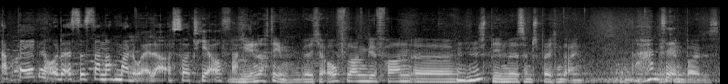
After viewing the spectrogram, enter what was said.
abbilden oder ist es dann noch manueller Sortieraufwand? Je nachdem, welche Auflagen wir fahren, äh, mhm. spielen wir es entsprechend ein. Wahnsinn. beides.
